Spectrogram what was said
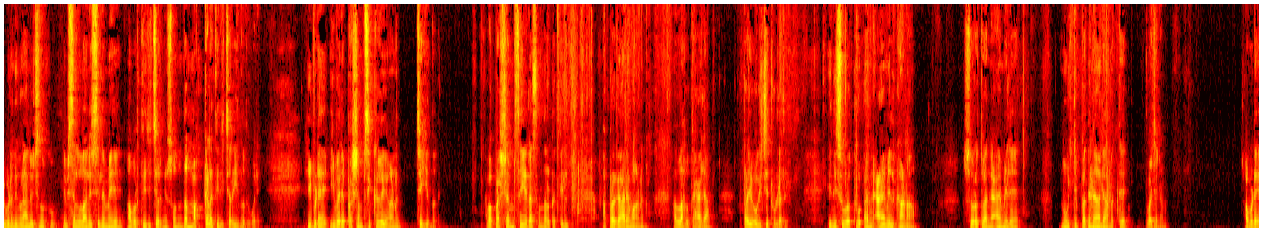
ഇവിടെ നിങ്ങൾ ആലോചിച്ച് നോക്കൂ. നബി സല്ലാ അലൈഹി സ്വലമയെ അവർ തിരിച്ചറിഞ്ഞു. സ്വന്തം മക്കളെ തിരിച്ചറിയുന്നത് പോലെ. ഇവിടെ ഇവരെ പ്രശംസിക്കുകയാണ് ചെയ്യുന്നത്. അപ്പോൾ പ്രശംസയുടെ സന്ദർഭത്തിൽ അപ്രകാരമാണ് അള്ളാഹു താല പ്രയോഗിച്ചിട്ടുള്ളത്. ഇനി സൂറത്തു അൻആമിൽ കാണാം. സൂറത്തു അൻആമിലെ നൂറ്റി പതിനാലാമത്തെ വചനം അവിടെ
